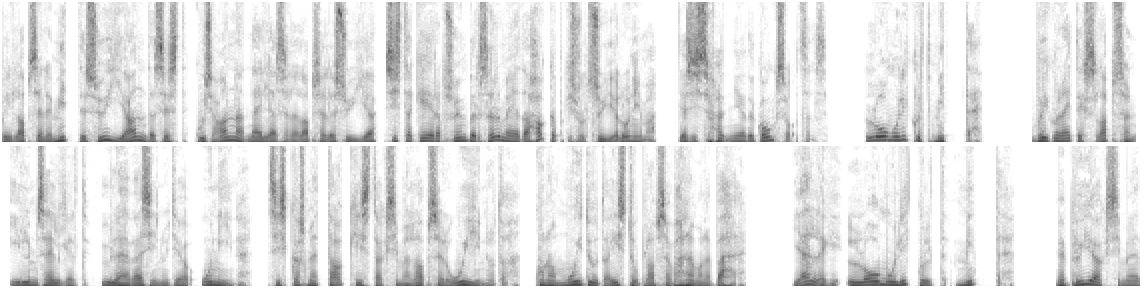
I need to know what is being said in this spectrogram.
või lapsele mitte süüa anda, sest kui sa annad näljasele lapsele süüa, siis ta keerab su ümber sõrme ja ta hakkabki sult süüa lunima ja siis sa oled nii-öelda konksu otsas. loomulikult mitte. või kui näiteks laps on ilmselgelt üleväsinud ja unine, siis kas me takistaksime lapsel uinuda, kuna muidu ta istub lapsevanemale pähe? jällegi, loomulikult mitte me püüaksime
